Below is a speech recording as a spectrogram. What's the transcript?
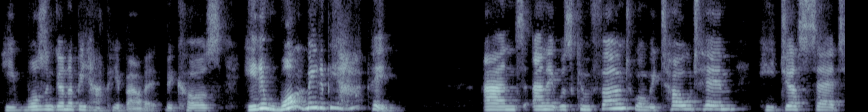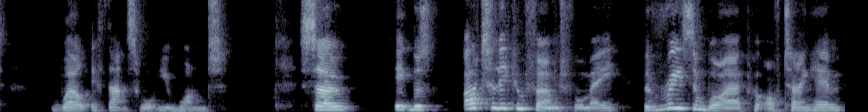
He wasn't going to be happy about it because he didn't want me to be happy. And and it was confirmed when we told him. He just said, "Well, if that's what you want." So it was utterly confirmed for me. The reason why I put off telling him,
